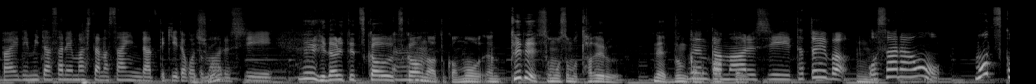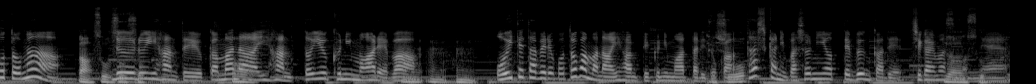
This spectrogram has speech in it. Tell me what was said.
ぱいで満たされましたのサインだって聞いたこともあるし。ね、左手使う使うなとかも、あの手でそもそも食べる、ね、文化もあるし例えばうん。お皿を持つことがルール違反というかマナー違反という国もあればうんうんうん。置いて食べることがマナー違反っていう国もあったりとか確かに場所によって文化で違いますもんね。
